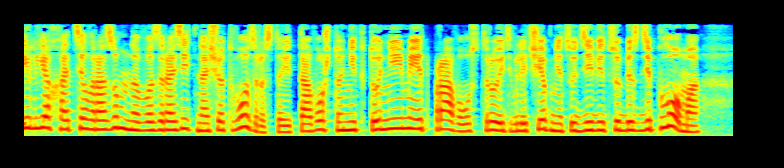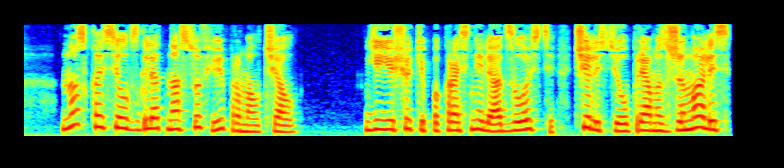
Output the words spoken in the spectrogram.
Илья хотел разумно возразить насчет возраста и того, что никто не имеет права устроить в лечебницу девицу без диплома, но скосил взгляд на Софью и промолчал. Ее щеки покраснели от злости, челюсти упрямо сжимались,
